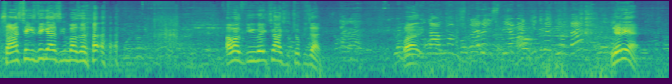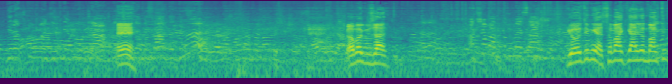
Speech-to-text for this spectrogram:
Saat 8'de gelsin pazara. Ama düğmeli çarşı çok güzel. Va- Bir kalmamış. Böyle isteyemem. Gidip ediyorum ben. Nereye? Direktorla gittim hocam. Ee? Mi? Ama güzel. Akşam attım mesaj. Gördüm ya sabah geldim baktım.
